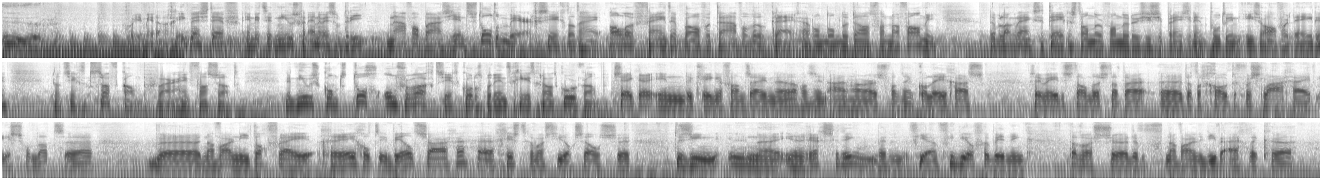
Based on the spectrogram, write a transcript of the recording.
uur. Goedemiddag, ik ben Stef en dit is het nieuws van NWS op 3. NAVO-baas Jens Stoltenberg zegt dat hij alle feiten boven tafel wil krijgen rondom de dood van Navalny. De belangrijkste tegenstander van de Russische president Poetin is overleden. Dat zegt het strafkamp waar hij vastzat. Het nieuws komt toch onverwacht, zegt correspondent Geert Groot-Koerkamp. Zeker in de kringen van zijn, eh, van zijn aanhangers, van zijn collega's, zijn medestanders... dat, daar, uh, dat er grote verslagenheid is. Omdat uh, we Navalny toch vrij geregeld in beeld zagen. Uh, gisteren was hij ook zelfs uh, te zien in uh, in een rechtszitting via een videoverbinding. Dat was de Navalny die we eigenlijk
